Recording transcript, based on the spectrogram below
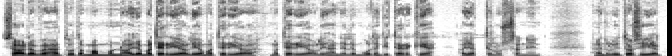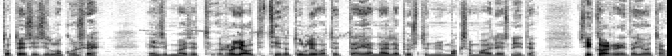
saada vähän tuota mammonaa ja materiaalia. Materiaali, materiaali oli hänelle muutenkin tärkeä ajattelussa, niin hän oli tosiaan, totesi silloin kun se ensimmäiset rojaltit siitä tulivat, että ei hän näillä pystynyt maksamaan edes niitä sikareita, joita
